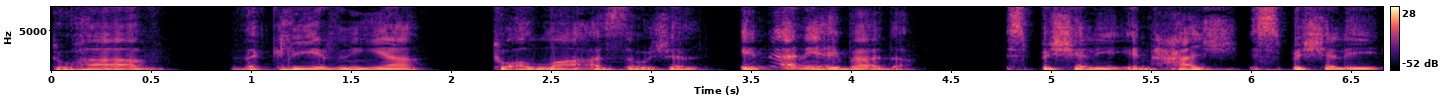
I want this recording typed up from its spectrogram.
to have the clear niyyah to Allah Azza wa Jal in any ibadah, especially in Hajj, especially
